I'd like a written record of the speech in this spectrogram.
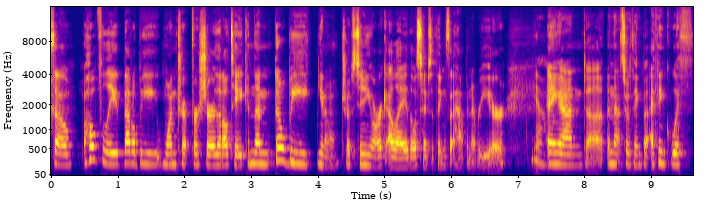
So hopefully that'll be one trip for sure that I'll take, and then there'll be you know trips to New York, LA, those types of things that happen every year. Yeah. And uh, and that sort of thing. But I think with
